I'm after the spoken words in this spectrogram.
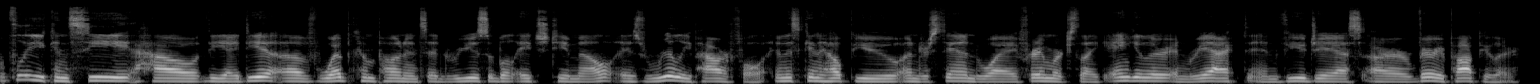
Hopefully you can see how the idea of web components and reusable HTML is really powerful, and this can help you understand why frameworks like Angular and React and Vue.js are very popular.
